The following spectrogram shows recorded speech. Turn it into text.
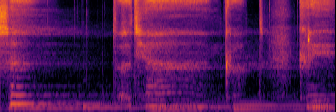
Sen tot jankot krīt.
